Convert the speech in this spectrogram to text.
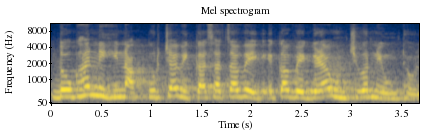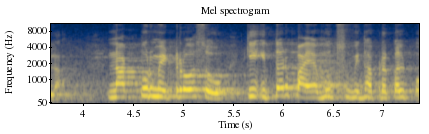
दोघांनीही नागपूरच्या विकासाचा वेग एका वेगळ्या उंचीवर नेऊन ठेवला. नागपूर मेट्रो असो की इतर पायाभूत सुविधा प्रकल्प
